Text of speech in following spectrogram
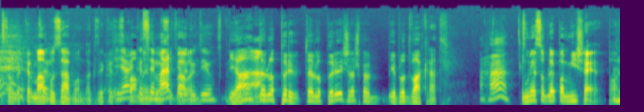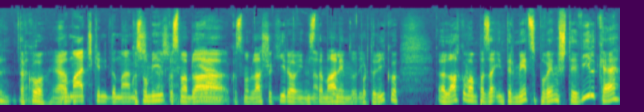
Sem ga kar malo pozabil, ampak zdaj, se Ja, ko spomnim. se je Martin rodil. Ja, Ja. To, je bilo prvi, to je bilo prvič, več pa je bilo dvakrat. Aha, Vne so bile pa miše. Pol. Tako, ja. Ko mačke ni doma. ko smo, mi, ko smo bila, Ja. ja. ko smo bila Šakiro in Na s Tamalim v Portoriku. Eh, Lahko vam pa za intermezzo povem številke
